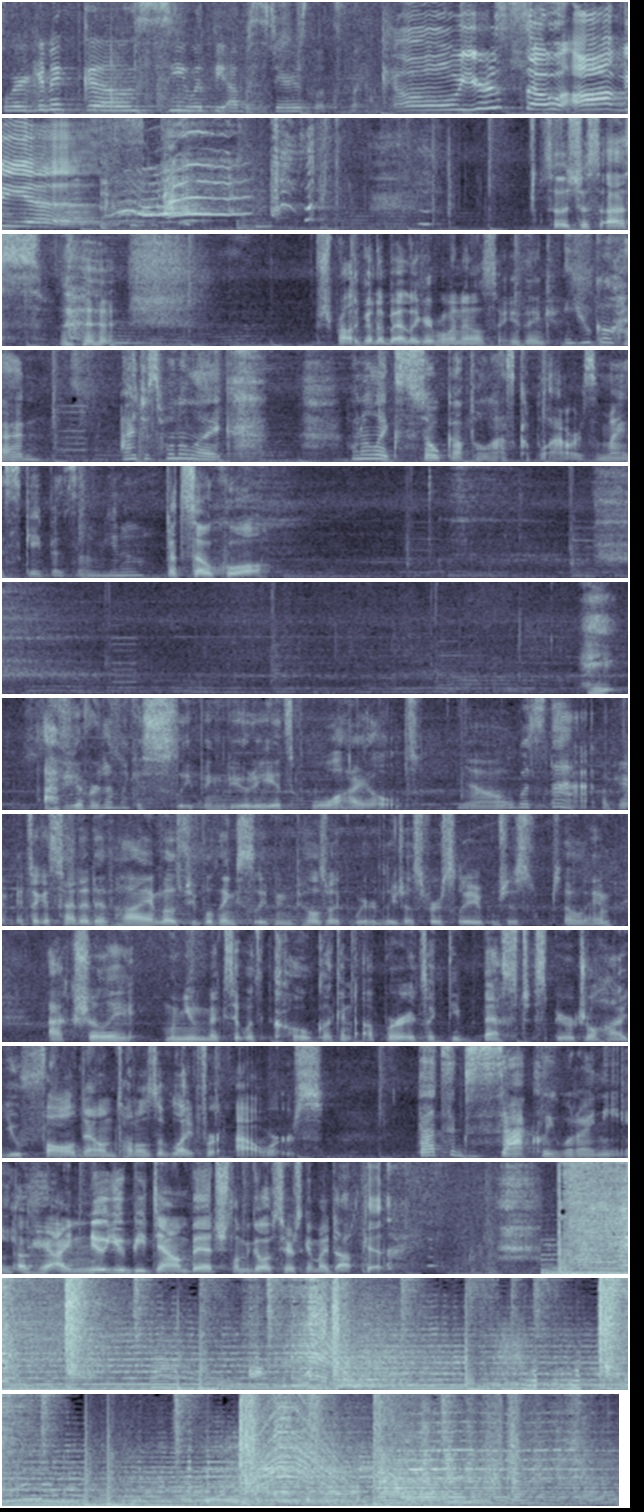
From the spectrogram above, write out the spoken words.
We're gonna go see what the upstairs looks like. Oh, you're so obvious. So it's just us. Should probably go to bed like everyone else, don't you think? You go ahead. I just want to like, I want to like soak up the last couple hours of my escapism, you know? That's so cool. Hey, have you ever done like a sleeping beauty? It's wild. No, what's that? Okay, it's like a sedative high. Most people think sleeping pills are like weirdly just for sleep, which is so lame. Actually, when you mix it with Coke, like an upper, it's like the best spiritual high. You fall down tunnels of light for hours. That's exactly what I need. Okay, I knew you'd be down, bitch. Let me go upstairs and get my Dopp kit.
